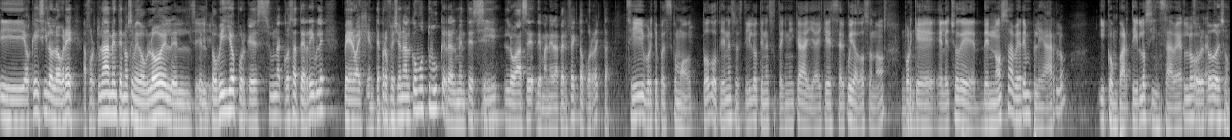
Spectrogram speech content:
Y ok, sí lo logré. Afortunadamente no se me dobló el, el- Sí. el tobillo porque es una cosa terrible. Pero hay gente profesional como tú que realmente sí lo hace de manera perfecta o correcta. Sí, porque pues como todo tiene su estilo, tiene su técnica y hay que ser cuidadoso, ¿no? Porque el hecho de, de no saber emplearlo y compartirlo sin saberlo. Sobre eh, todo eso.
